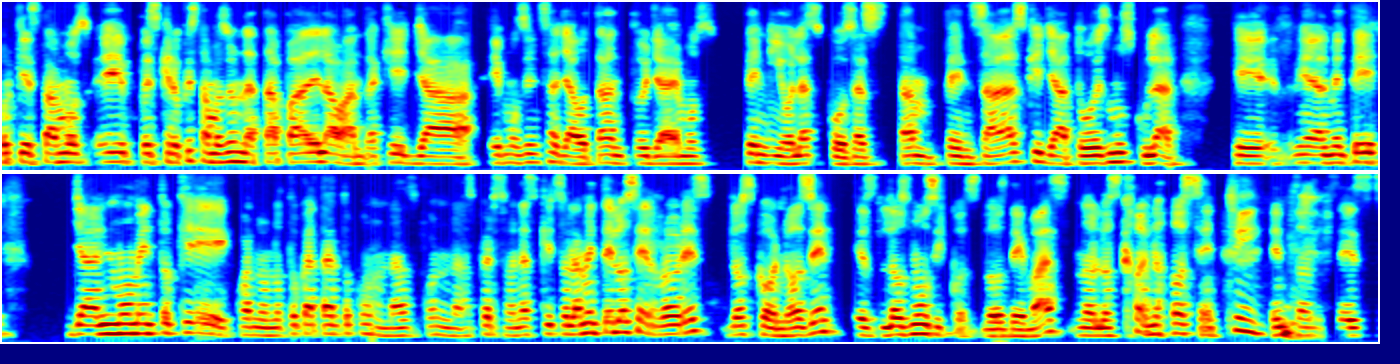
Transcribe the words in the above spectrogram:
porque estamos, eh, pues creo que estamos en una etapa de la banda que ya hemos ensayado tanto, ya hemos tenido las cosas tan pensadas que ya todo es muscular. que realmente ya en un momento que cuando uno toca tanto con unas, con unas personas que solamente los errores los conocen, es los músicos, los demás no los conocen. Entonces,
